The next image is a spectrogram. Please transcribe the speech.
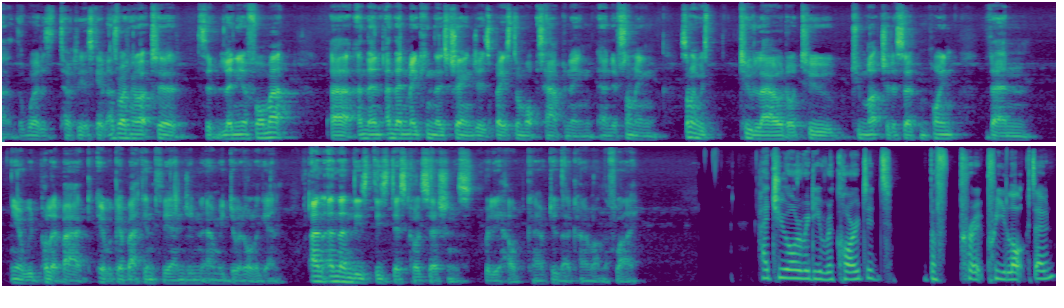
uh, the word is totally escaped. I was writing a lot to, to linear format, uh, and then and then making those changes based on what was happening. And if something something was too loud or too too much at a certain point, then you know we'd pull it back. It would go back into the engine, and we'd do it all again. And and then these these Discord sessions really help kind of do that kind of on the fly. Had you already recorded pre lockdown?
